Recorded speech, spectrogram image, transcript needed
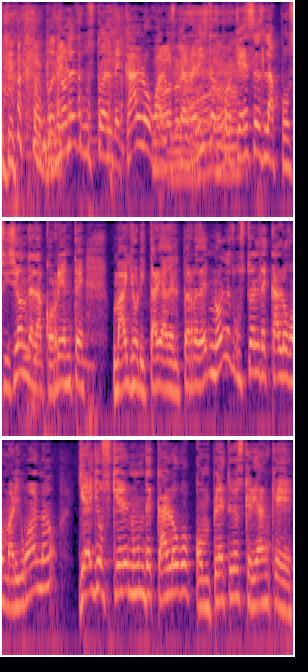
pues no les gustó el decálogo a los perredistas porque esa es la posición de la corriente mayoritaria del PRD. No les gustó el decálogo marihuana y ellos quieren un decálogo completo. Ellos querían que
